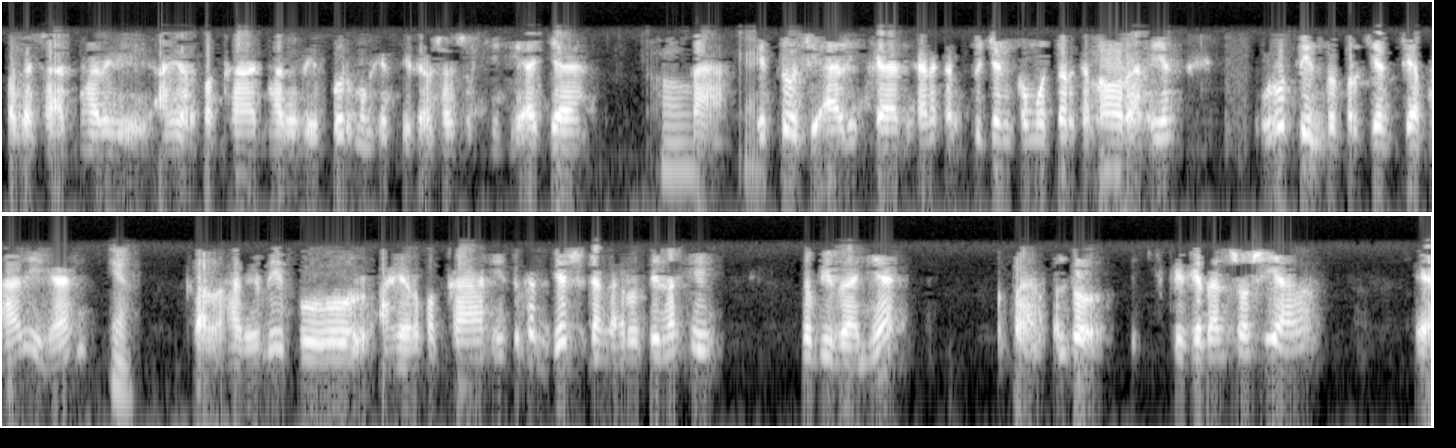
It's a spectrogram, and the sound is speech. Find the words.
pada saat hari akhir pekan, hari libur mungkin tidak usah subsidi aja. Oh, Nah oke. itu dialihkan karena kan tujuan komuter kan orang yang rutin bepergian setiap hari kan. Ya. Kalau hari libur, akhir pekan itu kan dia sudah nggak rutin lagi. Lebih banyak apa untuk kegiatan sosial. Ya,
